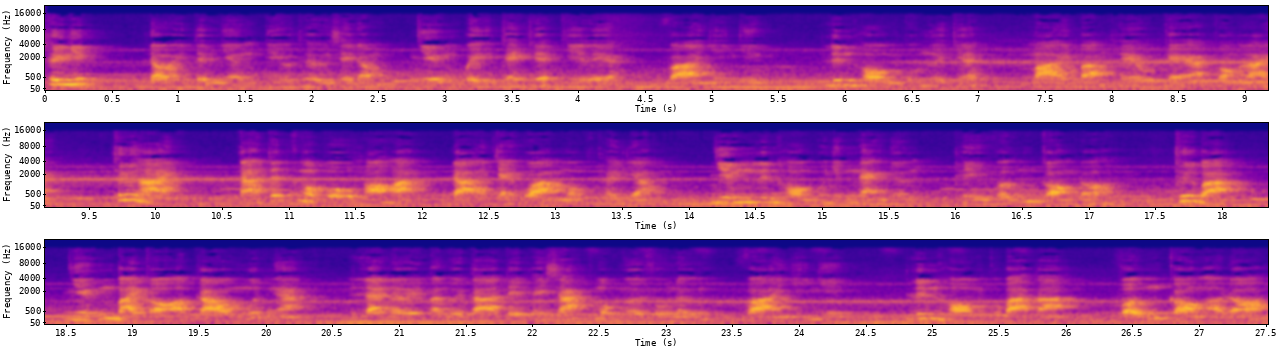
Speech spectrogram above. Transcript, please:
Thứ nhất, đôi tình nhân yêu thương say đắm nhưng bị cái chết chia lìa Và dĩ nhiên, linh hồn của người chết mãi bám theo kẻ còn lại. Thứ hai, tàn tích của một vụ hỏa hoạn đã trải qua một thời gian nhưng linh hồn của những nạn nhân thì vẫn còn đó. Thứ ba, những bãi cỏ cao ngút ngàn là nơi mà người ta tìm thấy xác một người phụ nữ và dĩ nhiên linh hồn của bà ta vẫn còn ở đó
